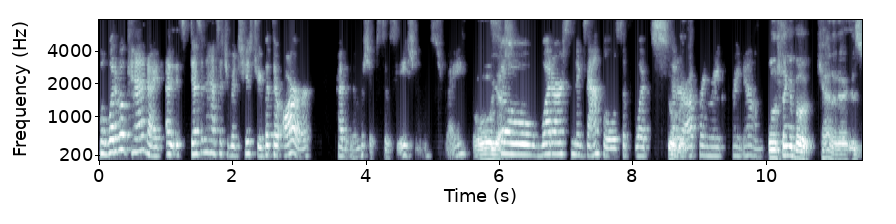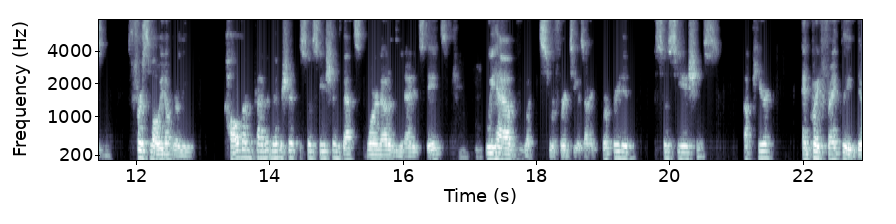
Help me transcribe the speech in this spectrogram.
But what about Canada? It doesn't have such a rich history, but there are private membership associations, right? Oh yes. So, what are some examples of what's So that are operating right, right now? Well, the thing about Canada is, first of all, we don't really call them private membership associations. That's born out of the United States. We have what's referred to as unincorporated associations up here, and quite frankly, they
